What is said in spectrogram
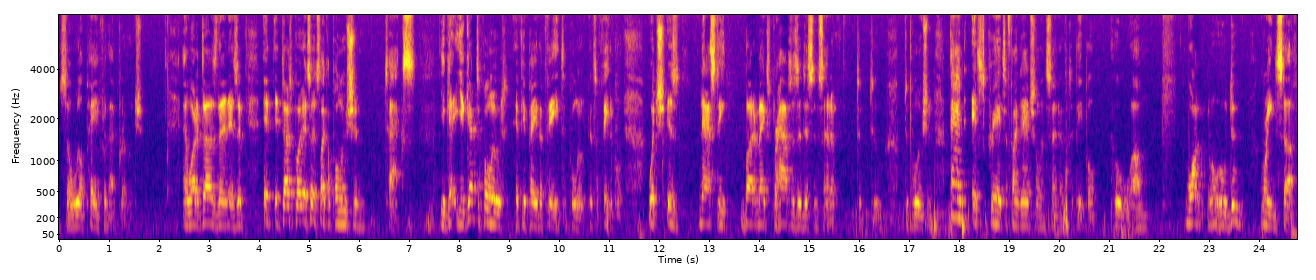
so we'll pay for that privilege. And what it does then is it, it, it does put, it's, it's like a pollution tax. You get, you get to pollute if you pay the fee to pollute. It's a fee to pollute, which is nasty, but it makes perhaps as a disincentive to, to, to pollution. And it creates a financial incentive to people who, um, want, who, who do green stuff.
